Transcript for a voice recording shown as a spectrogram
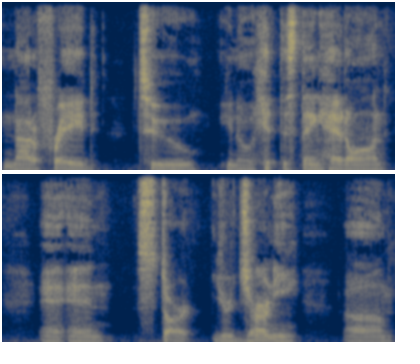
not afraid to, you know, hit this thing head on and, and start your journey um,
